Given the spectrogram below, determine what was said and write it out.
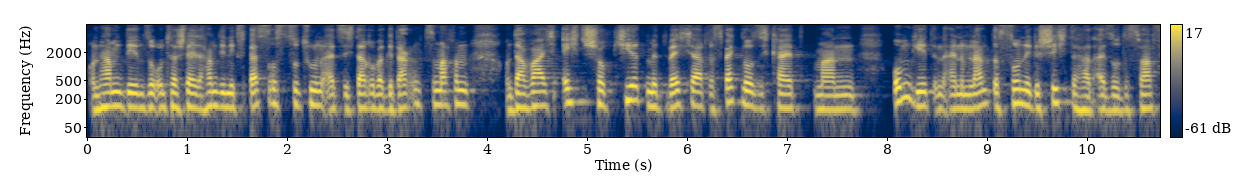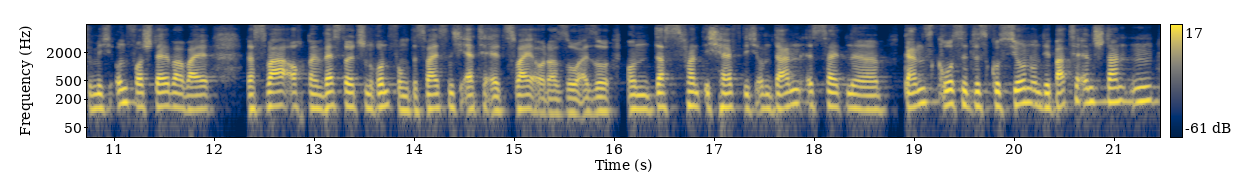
Und haben denen so unterstellt, haben die nichts Besseres zu tun, als sich darüber Gedanken zu machen. Und da war ich echt schockiert, mit welcher Respektlosigkeit man umgeht in einem Land, das so eine Geschichte hat. Also das war für mich unvorstellbar, weil das war auch beim Westdeutschen Rundfunk, das war jetzt nicht RTL 2 oder so. Also und das fand ich heftig. Und dann ist halt eine ganz große Diskussion und Debatte entstanden.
